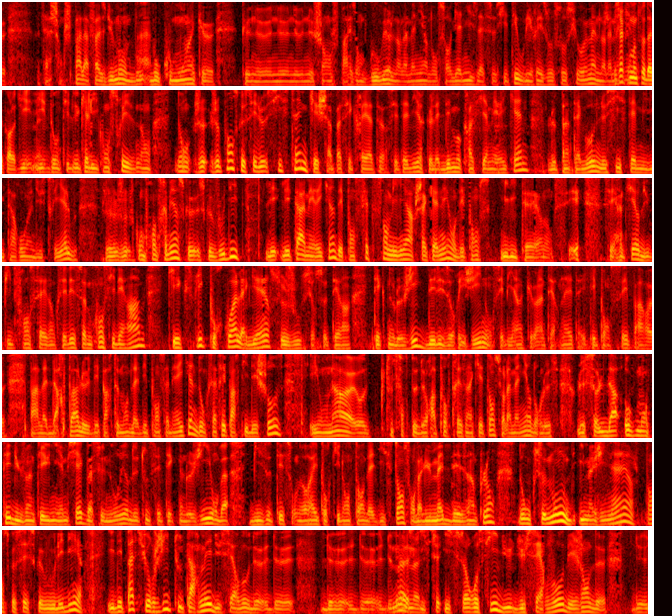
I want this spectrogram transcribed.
Ça ne change pas la face du monde, Be- beaucoup moins que, que ne, ne- ne- ne change par exemple Google dans la manière dont s'organise la société ou les réseaux sociaux eux-mêmes dans Je que tout manière le monde soit d'accord là-dessus. mais- dont ils, lesquels ils construisent. Non. Donc je, je pense que c'est le système qui échappe à ses créateurs, c'est-à-dire que la démocratie américaine, le Pentagone, le système militaro-industriel, je, je- je comprends très bien ce que, ce que vous dites. L'État américain dépense 700 milliards chaque année en dépenses militaires, donc c'est c'est un tiers du PIB français. Donc c'est des sommes considérables qui expliquent pourquoi la guerre se joue sur ce terrain technologique dès les origines. On sait bien que Internet a été pensé par, euh, par la DARPA, le département de la défense américaine. Donc ça fait partie des choses. Et on a euh, toutes sortes de rapports très inquiétants sur la manière dont le, le soldat augmenté du 21e siècle va se nourrir de toutes ces technologies. On va biseauter son oreille pour qu'il entende à distance. On va lui mettre des implants. Donc ce monde imaginaire, je pense que c'est ce que vous voulez dire, il n'est pas surgi tout armé du cerveau de, de, de, de, de Musk. Musk. Il, se- il sort aussi du, du cerveau des gens de, du,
